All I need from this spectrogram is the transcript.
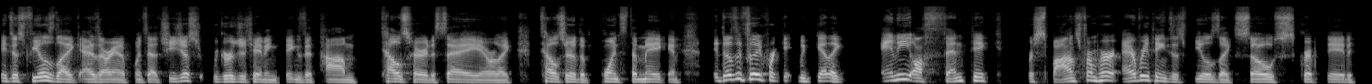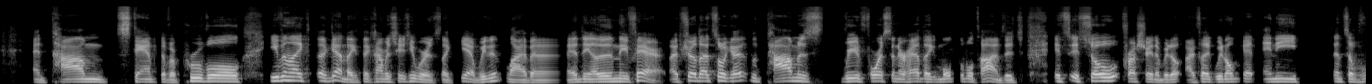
it just feels like, as Ariana points out, she's just regurgitating things that Tom tells her to say or like tells her the points to make. And it doesn't feel like we're get, we get like any authentic response from her. Everything just feels like so scripted and Tom stamped of approval. Even like again, like the conversation where it's like, yeah, we didn't lie about anything other than the affair. I'm sure that's what Tom is reinforced in her head like multiple times. It's it's it's so frustrating. We don't. I feel like we don't get any sense of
